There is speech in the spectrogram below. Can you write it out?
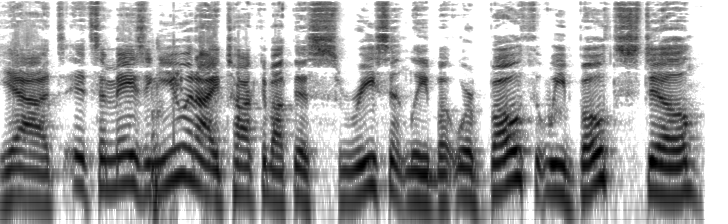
Yeah, it's it's amazing. You and I talked about this recently, but we're both we both still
